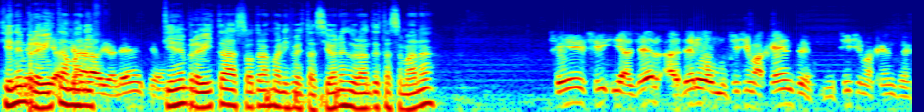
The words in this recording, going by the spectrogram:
¿Tienen, de prevista investigación a la manif- violencia. ¿Tienen previstas otras manifestaciones durante esta semana? Sí, sí, y ayer, ayer hubo muchísima gente, muchísima gente.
